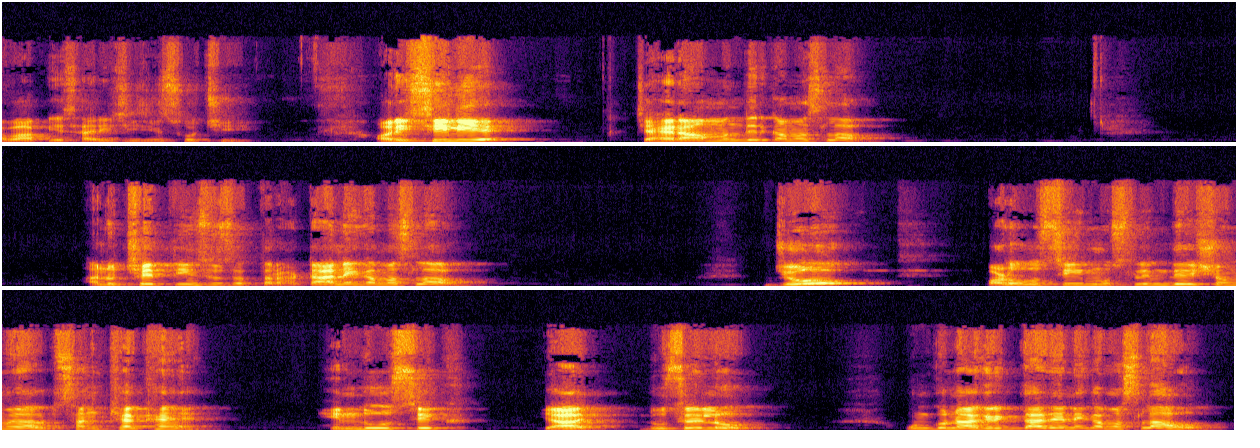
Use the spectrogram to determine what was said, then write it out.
अब आप ये सारी चीज़ें सोचिए। और इसीलिए चाहे राम मंदिर का मसला हो, अनुच्छेद 370 हटाने का मसला हो, जो पड़ोसी मुस्लिम देशों में अल्पसंख्यक हैं, हिंदू, सिख या दूसरे लोग उनको नागरिकता देने का मसला हो।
